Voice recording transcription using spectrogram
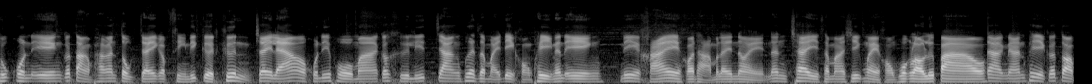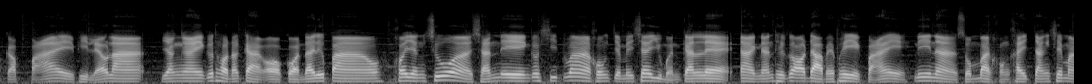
ทุกคนเองก็ต่างพากันตกใจกับสิ่งที่เกิดขึ้น ใช่แล้วคนที่โผล่มาก็คือลิซจังเพื่อนสมัยเด็กของเพลงนั่นเอง นี่ใครขอถามอะไรหน่อย นั่นใช่สมาชิกใหม่ของพวกเราหรือเปล่า จากนั้นพเอกก็ตอบกลับไปผิดแล้วละยังไงก็ถอดหน้ากากออกก่อนได้หรือเปล่าข้อยังชั่วฉันเองก็คิดว่าคงจะไม่ใช่อยู่เหมือนกันแหละ จากนั้นเธอก็เอาดาบให้พระเอกไป นี่น่ะสมบัติของใครจังใช่ไหม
